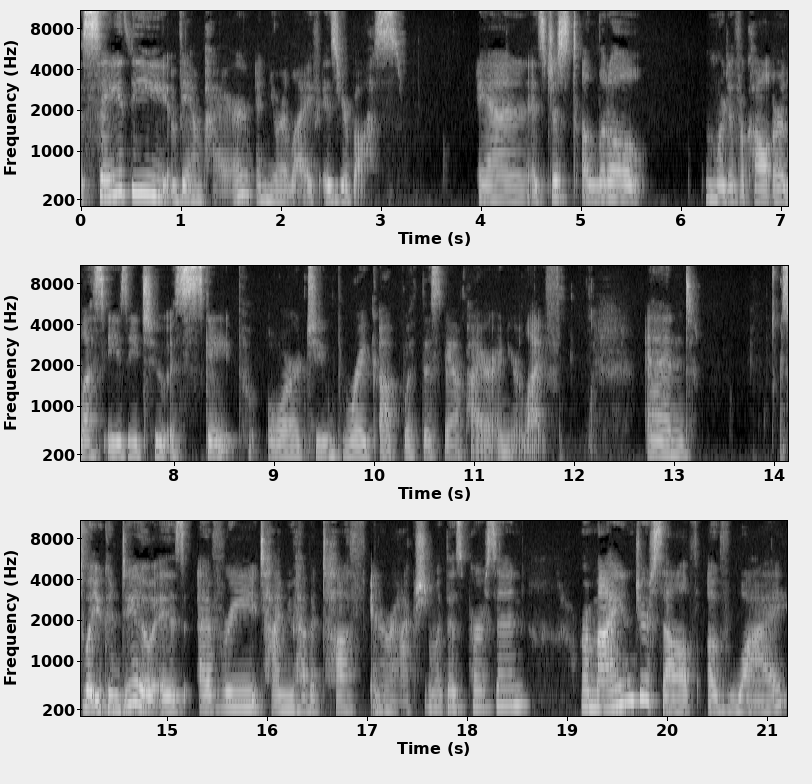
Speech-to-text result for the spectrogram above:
say the vampire in your life is your boss, and it's just a little more difficult or less easy to escape or to break up with this vampire in your life. And so, what you can do is every time you have a tough interaction with this person, remind yourself of why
